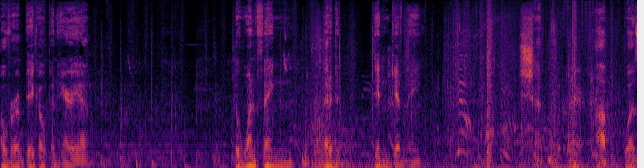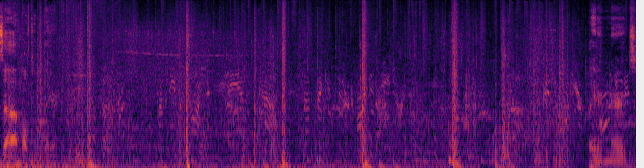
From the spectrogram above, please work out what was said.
over a big open area. The one thing that it didn't give me, shut up, was uh, multiplayer. Later, nerds.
